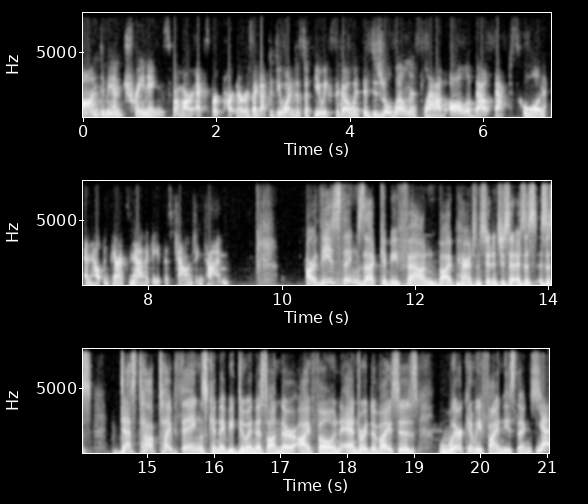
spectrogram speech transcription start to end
on demand trainings from our expert partners. I got to do one just a few weeks ago with the Digital Wellness Lab, all about back to school and, and helping parents navigate this challenging time. Are these things that can be found by parents and students? You said is this is this desktop type things? Can they be doing this on their iphone android devices? Where can we find these things? Yeah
